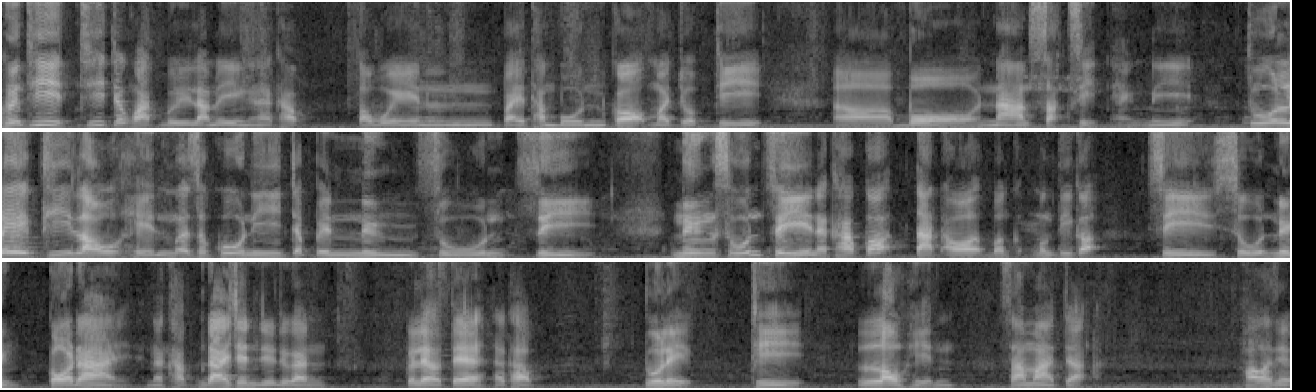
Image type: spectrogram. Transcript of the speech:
พื้นที่ที่จังหวัดบุรีรัมย์เองนะครับตะเวนไปทำบุญก็มาจบที่บ่อน้ำศักดิ์สิทธิ์แห่งนี้ ตัวเลขที่เราเห็นเมื่อสักครู่นี้จะเป็น 104 104 นะครับ ก็ตัดเอาบางบางทีก็ 401 ก็ได้นะครับ ได้เช่นเดียวกัน ก็แล้วแต่นะครับ ตัวเลขที่เราเห็นสามารถจะเขาก็จะ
